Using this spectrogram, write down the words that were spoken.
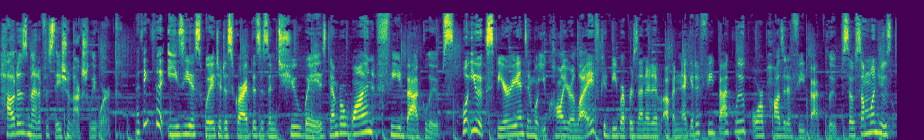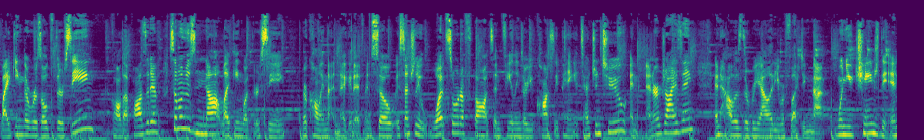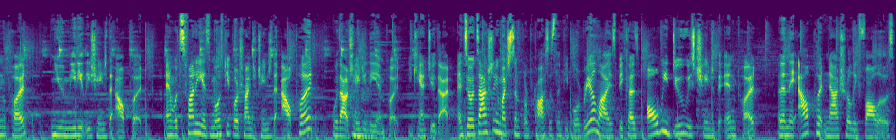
How does manifestation actually work? I think the easiest way to describe this is in two ways. Number one, feedback loops. What you experience and what you call your life could be representative of a negative feedback loop or a positive feedback loop. So someone who's liking the results they're seeing, call that positive. Someone who's not liking what they're seeing, they're calling that negative. And so essentially, what sort of thoughts and feelings are you constantly paying attention to and energizing? And how is the reality reflecting that? When you change the input, you immediately change the output. And what's funny is most people are trying to change the output without changing mm-hmm. the input. You can't do that. And so it's actually a much simpler process than people realize because all we do is change the input and then the output naturally follows.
